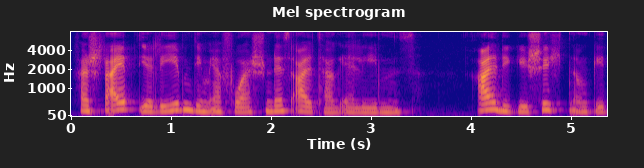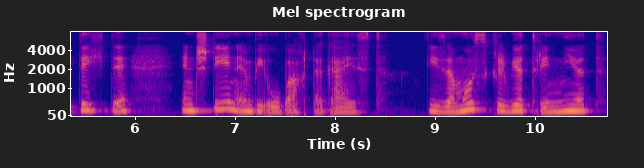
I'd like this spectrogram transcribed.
verschreibt ihr Leben dem Erforschen des Alltagerlebens. All die Geschichten und Gedichte entstehen im Beobachtergeist. Dieser Muskel wird trainiert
